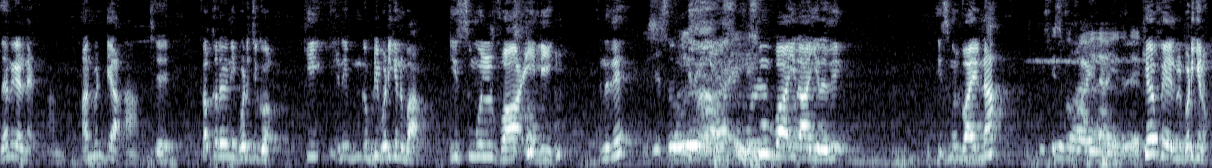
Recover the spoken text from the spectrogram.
சரி என்ன? ஆன் பண்ணிட்டியா. சரி. ஃபக்கர நீ படிச்சுக்கோ. கி நீ இங்க இப்படி படிக்கணும்பா. இஸ்முல் ஃபாயிலி. என்னது? இஸ்மு ஃபாயில். ஆகிறது இஸ்முல் ஃபாயில்னா இஸ்மு ஃபாயில் ஆகிறது கேஃபே இப்படி படிக்கணும்.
